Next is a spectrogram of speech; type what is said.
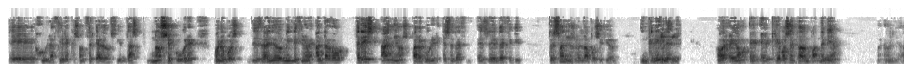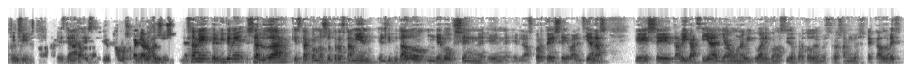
eh, jubilaciones que son cerca de 200, no se cubre. Bueno, pues desde el año 2019 han tardado tres años para cubrir ese déficit. Tres años en la posición. Increíble. Que hemos entrado en pandemia. sí, sí. Está, claro, Jesús. Déjame, permíteme saludar que está con nosotros también el diputado de Vox en, las Cortes eh, Valencianas, que es David García, ya un habitual y conocido por todos nuestros amigos espectadores.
